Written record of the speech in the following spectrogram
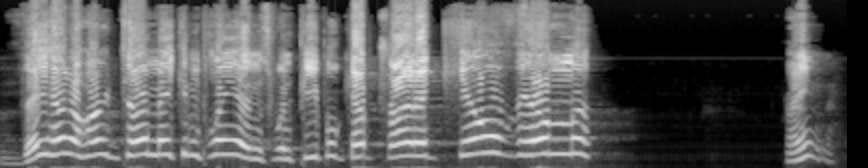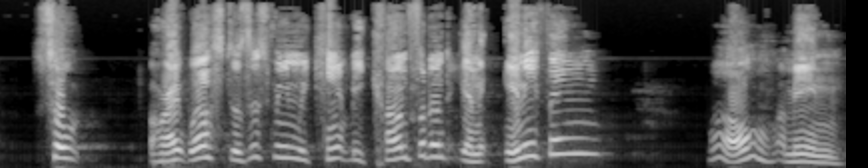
they had a hard time making plans when people kept trying to kill them. Right? So, all right, Wes, does this mean we can't be confident in anything? Well, I mean,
